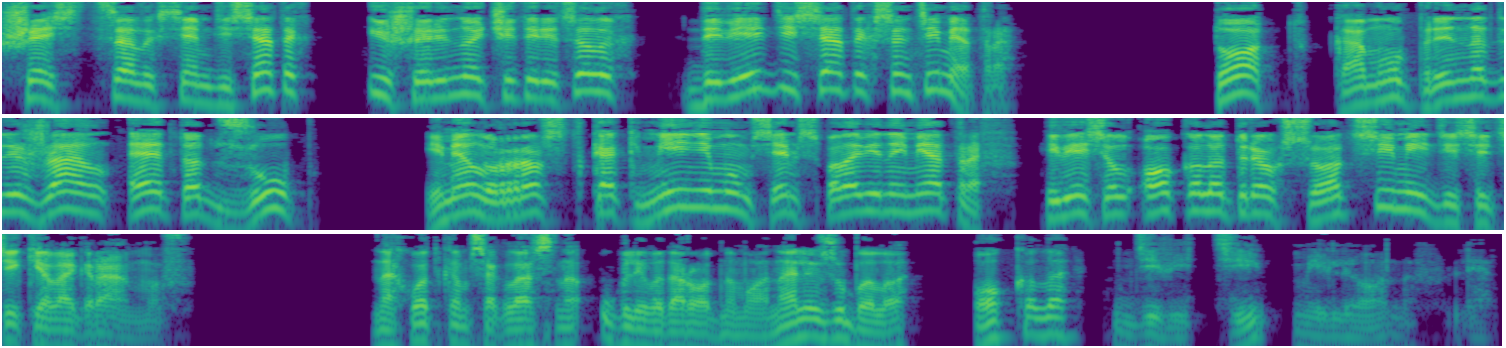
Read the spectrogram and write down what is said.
6,7 и шириной 4,2 сантиметра. Тот, кому принадлежал этот зуб, имел рост как минимум 7,5 метров и весил около 370 килограммов. Находкам, согласно углеводородному анализу, было около 9 миллионов лет.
